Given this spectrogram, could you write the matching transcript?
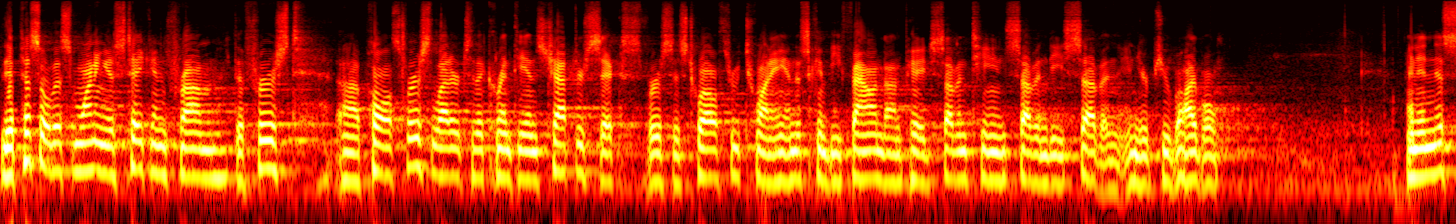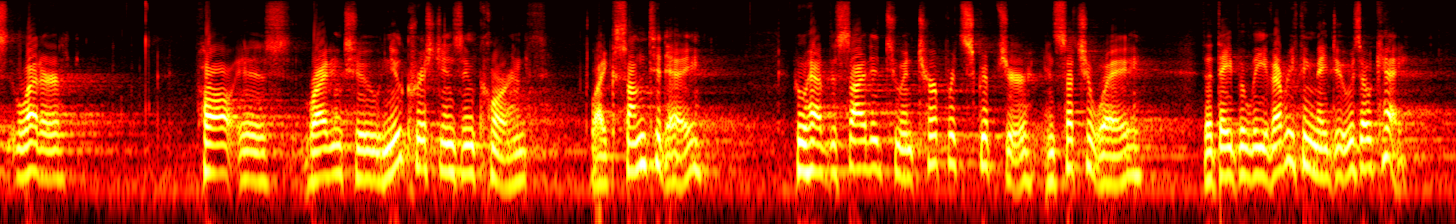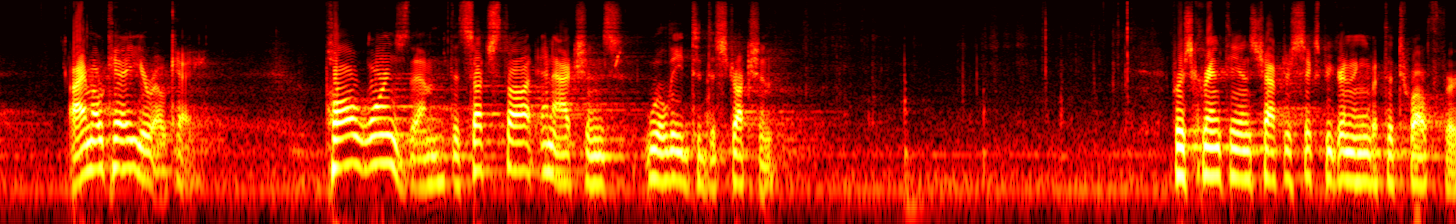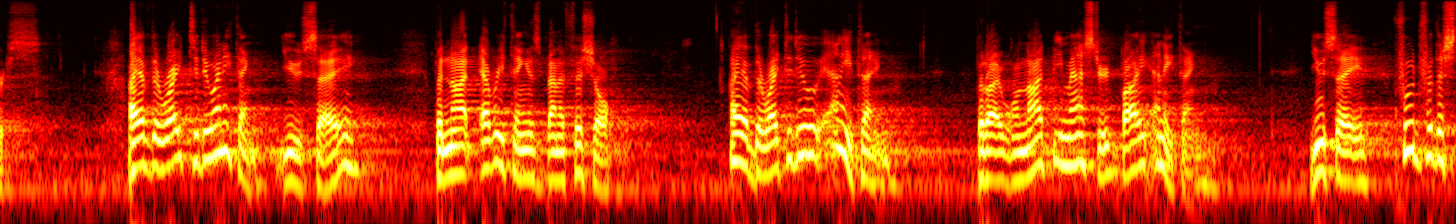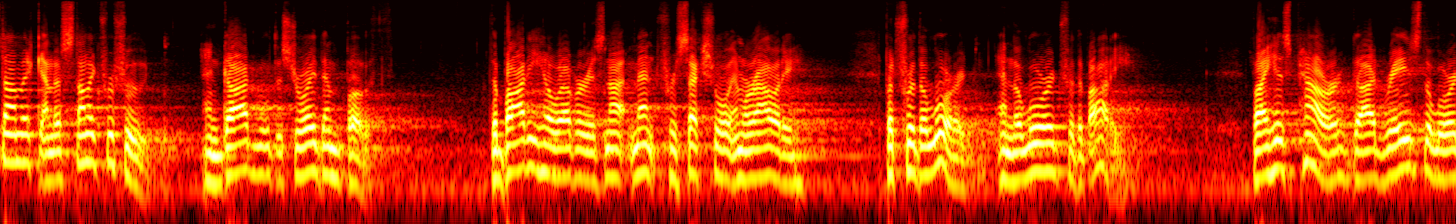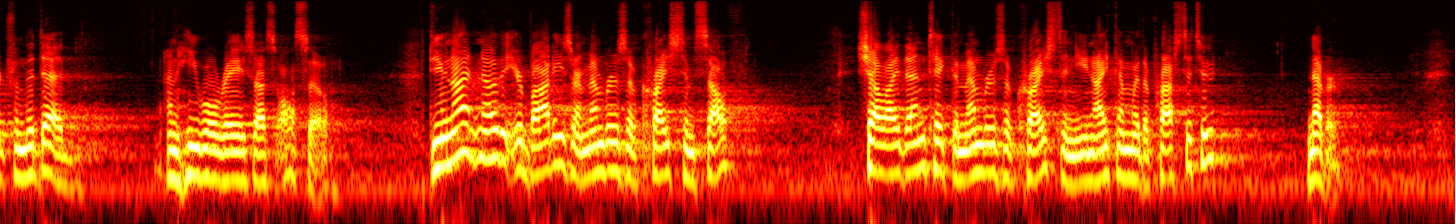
The epistle this morning is taken from the first uh, Paul's first letter to the Corinthians, chapter 6, verses 12 through 20, and this can be found on page 1777 in your Pew Bible. And in this letter, Paul is writing to new Christians in Corinth, like some today, who have decided to interpret Scripture in such a way that they believe everything they do is okay. I'm okay, you're okay. Paul warns them that such thought and actions will lead to destruction. 1 Corinthians chapter 6 beginning with the 12th verse. I have the right to do anything, you say, but not everything is beneficial. I have the right to do anything, but I will not be mastered by anything. You say, food for the stomach and the stomach for food, and God will destroy them both. The body, however, is not meant for sexual immorality, but for the Lord, and the Lord for the body. By his power, God raised the Lord from the dead, and he will raise us also. Do you not know that your bodies are members of Christ himself? Shall I then take the members of Christ and unite them with a prostitute? Never.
